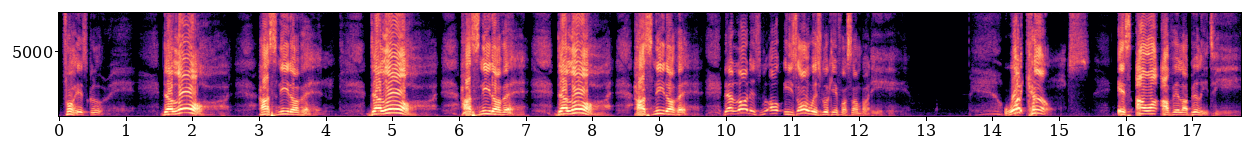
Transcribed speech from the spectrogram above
for His glory. The Lord has need of it. The Lord has need of it. The Lord has need of it. The Lord is He's always looking for somebody. What counts is our availability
